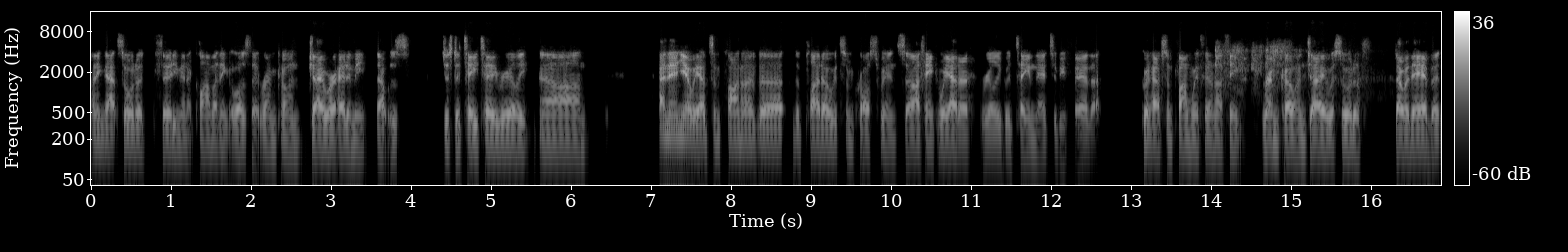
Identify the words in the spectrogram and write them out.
I think that sort of thirty minute climb, I think it was that Remco and Jay were ahead of me. That was just a TT really. Um, and then yeah, we had some fun over the plateau with some crosswinds. So I think we had a really good team there. To be fair, that could have some fun with it. And I think Remco and Jay were sort of they were there, but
